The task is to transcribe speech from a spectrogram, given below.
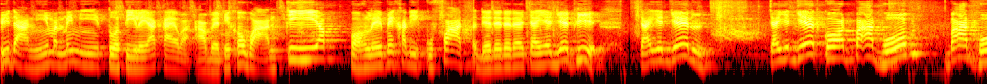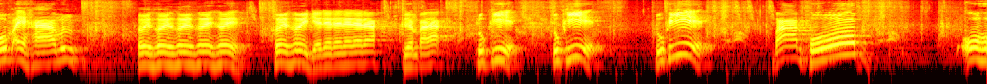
พี่ด่านนี้มันไม่มีตัวตีระยะไกลว่ะ เอาแบบนี้ก็หวานเจี๊ยบ บอกเลยไม่คดีกูฟาดเดี๋ยวเดี๋ยวเดี๋ยวใจเย็นๆพี่ ใจเย็นๆ ใจเย็นๆก่อนบ้านผม บ้านผมไอหามึง เฮ้ยเฮ้ยเฮ้ยเฮ้ยเฮ้ยเฮ้ยเฮ้ยเดี๋ยวเดี๋ยวเดี๋ยวเกินไปละลูกพี่ ลูกพี่ ลูกพี่ บ้านผม โอ้โห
